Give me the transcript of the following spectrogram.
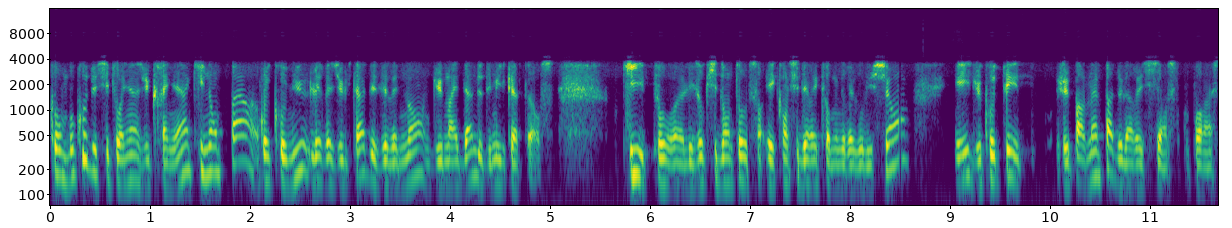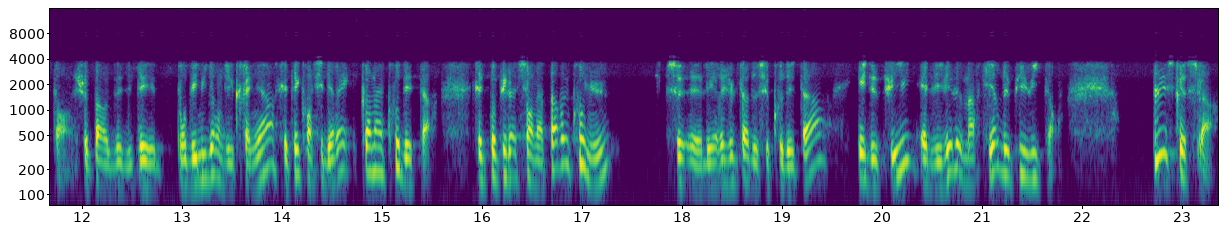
comme beaucoup de citoyens ukrainiens, qui n'ont pas reconnu les résultats des événements du Maïdan de 2014, qui, pour les Occidentaux, est considéré comme une révolution, et du côté je ne parle même pas de la Russie pour l'instant, je parle pour des millions d'Ukrainiens, c'était considéré comme un coup d'État. Cette population n'a pas reconnu les résultats de ce coup d'État, et depuis, elle vivait le martyr depuis huit ans. Plus que cela,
